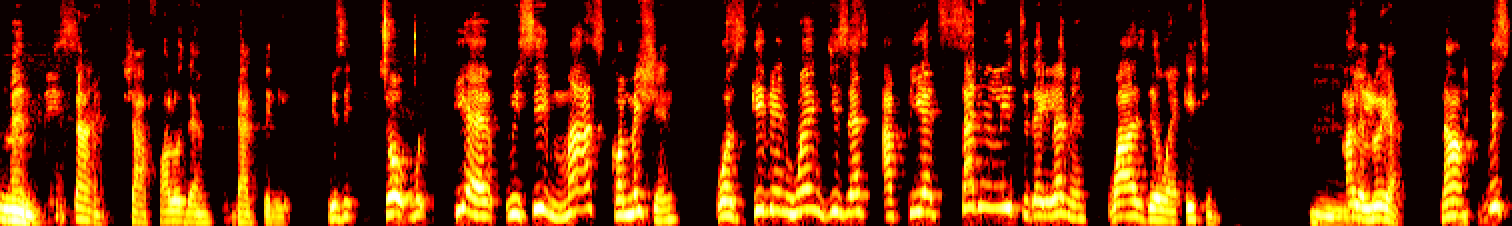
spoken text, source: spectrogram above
Mm. And these signs shall follow them that believe. You see, so we- here we see mass commission was given when Jesus appeared suddenly to the 11 whilst they were eating. Mm. Hallelujah. Now, this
